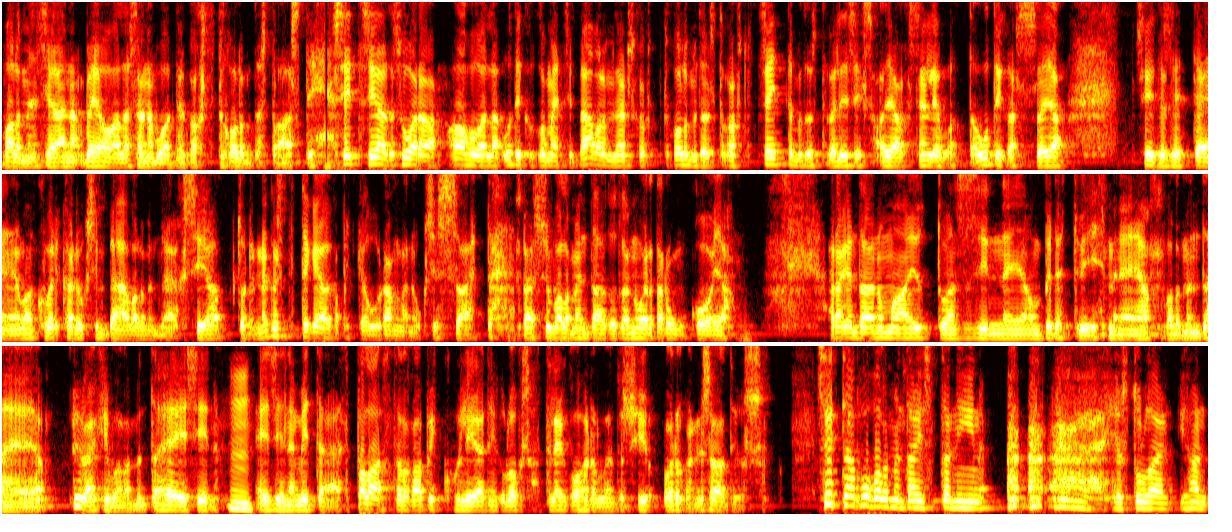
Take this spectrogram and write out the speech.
valmensi aina VHL aina vuoteen 2013 asti. Sitten sieltä suoraan AHL Utikko Kometsin päävalmentajaksi 2013-2017 väliseksi ajaksi neljä vuotta Utikassa ja siitä sitten Vancouver Canucksin päävalmentajaksi ja todennäköisesti tekee aika pitkä uran Canucksissa, että päässyt valmentaa tuota nuorta runkoa ja rakentaa omaa juttuansa sinne ja on pidetty ihminen ja valmentaja ja hyväkin valmentaja, ei siinä, Hmm. ei siinä mitään. Että palasta alkaa pikkuhiljaa niin loksahteleen kohdallaan tuossa organisaatiossa. Sitten apuvalmentajista, niin jos tullaan ihan,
